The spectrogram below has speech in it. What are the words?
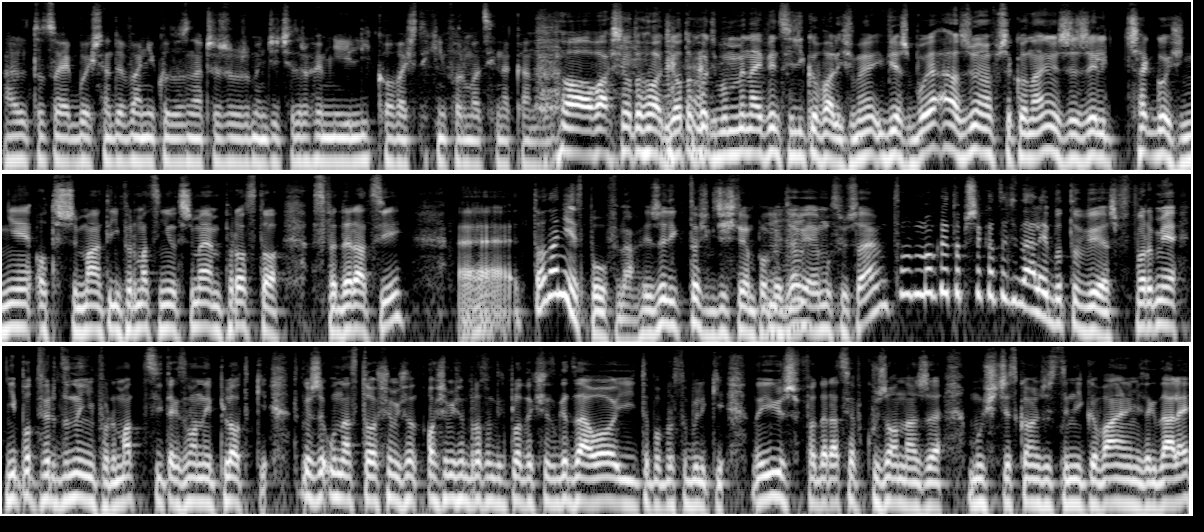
Ale to co, jak byłeś na dywaniku, to znaczy, że już będziecie trochę mniej likować tych informacji na kanale. O, właśnie o to chodzi. O to chodzi, bo my najwięcej likowaliśmy. I wiesz, bo ja żyłem w przekonaniu, że jeżeli czegoś nie otrzymałem, tej informacji nie otrzymałem prosto z federacji, e, to ona nie jest poufna. Jeżeli ktoś gdzieś tam powiedział, mm-hmm. ja ją usłyszałem, to mogę to przekazać dalej, bo to wiesz, w formie niepotwierdzonej informacji, tak zwanej plotki. Tylko, że u nas to 80%, 80% tych plotek się zgadzało i to po prostu byli. No i już federacja wkurzona, że musicie skończyć z tym likowaniem i tak dalej,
